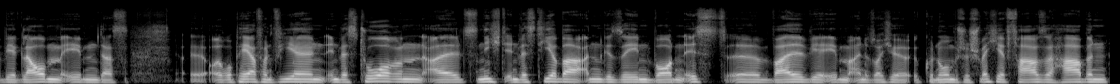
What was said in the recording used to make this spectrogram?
wir glauben eben, dass Europäer von vielen Investoren als nicht investierbar angesehen worden ist, äh, weil wir eben eine solche ökonomische Schwächephase haben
